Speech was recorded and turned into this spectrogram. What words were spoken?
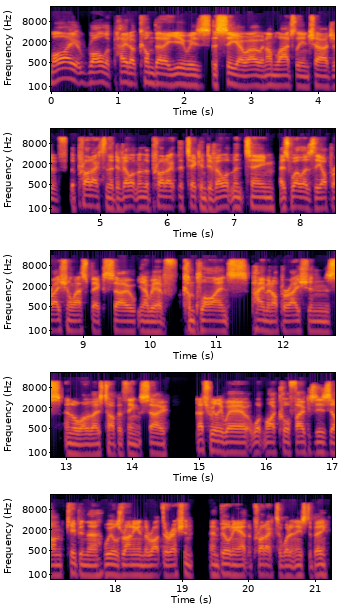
My role at pay.com.au is the COO, and I'm largely in charge of the product and the development of the product, the tech and development team, as well as the operational aspects. So, you know, we have compliance, payment operations, and a lot of those type of things. So that's really where what my core focus is on keeping the wheels running in the right direction and building out the product to what it needs to be.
